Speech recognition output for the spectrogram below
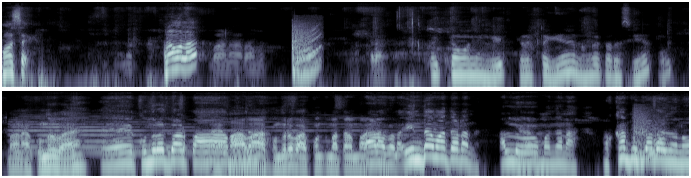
ನಮಸ್ತೆ. ಆರಾಮಲ್ಲ? ಬಾ ಅಣ್ಣ ಆರಾಮ ಆಯ್ತವ ನಿಂಗೆ ಕರೆಕ್ಟಾಗಿ ನಂಗೆ ಕರೆಸಿ. ಬಾ ಅಣ್ಣ ಕುಂದ್ರು ಬಾ. ಏ ಕುಂದ್ರೋದ್ ಬೇಡಪ್ಪ ಬಾ ಬಾ ಕುಂದ್ರು ಬಾ ಕುಂತ ಮಾತಾಡ ಬೇಡ. ಇಂದ ಮಾತಾಡೋಣ. ಅಲ್ಲೂ ಮಂಜನ ರೊಕ್ಕ ಬಿದ್ದಾದ ಅವ್ನು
